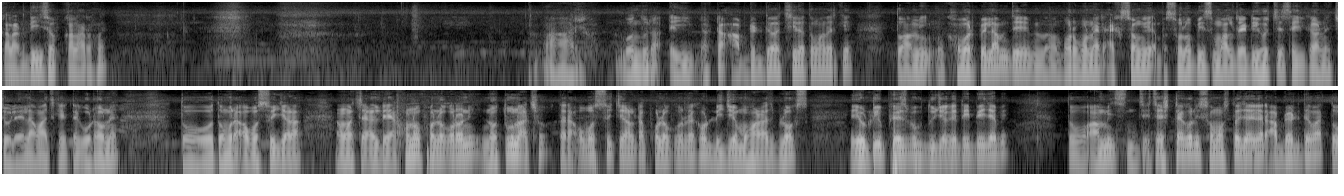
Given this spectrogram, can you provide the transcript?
কালার দিয়েই সব কালার হয়। আর বন্ধুরা, এই একটা আপডেট দেওয়া ছিল তোমাদেরকে। তো আমি খবর পেলাম যে বর্মনের একসঙ্গে ষোলো পিস মাল রেডি হচ্ছে, সেই কারণে চলে এলাম আজকে একটা গোডাউনে তো তোমরা অবশ্যই যারা আমার চ্যানেলটি এখনও ফলো করনি, নতুন আছো, তারা অবশ্যই চ্যানেলটা ফলো করে রাখো DJ Maharaj blogs. YouTube Facebook দু জায়গাতেই পেয়ে যাবে। তো আমি চেষ্টা করি সমস্ত জায়গার আপডেট দেওয়া তো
